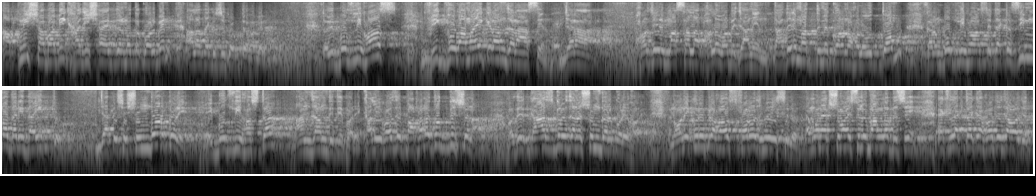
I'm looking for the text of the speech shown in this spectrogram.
আপনি স্বাভাবিক হাজি সাহেবদের মতো করবেন, আলাদা কিছু করতে হবে না। তবে বদলি হজ বিজ্ঞ যারা আছেন, যারা হজের মাসালা ভালোভাবে জানেন, তাদের মাধ্যমে করানো হলো উত্তম। কারণ বদলি হজ, এটা একটা জিম্মাদারি দায়িত্ব। যাতে সে সুন্দর করে এই বদলি হজটা আঞ্জাম দিতে পারে। খালি হজে পাঠানো তো উদ্দেশ্য না ওদের কাজগুলো যেন সুন্দর করে হয়। কারণ অনেকের উপরে হজ ফরজ হয়েছিল, এমন এক সময় ছিল বাংলাদেশে এক লাখ টাকা হজে যাওয়া যেত,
